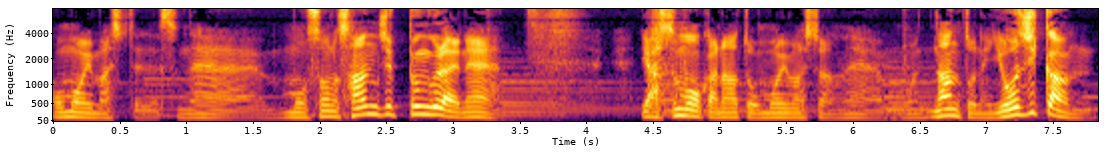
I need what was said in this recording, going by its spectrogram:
思いましてですね。もうその30分ぐらいね休もうかなと思いましたね。もうなんとね4時間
